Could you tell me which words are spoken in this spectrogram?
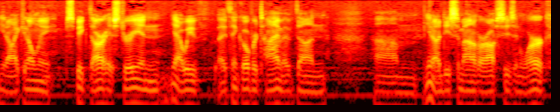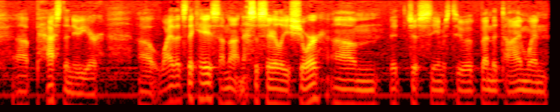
you know, I can only speak to our history, and yeah, we've I think over time have done um, you know a decent amount of our off season work uh, past the new year. Uh, why that's the case, I'm not necessarily sure. Um, it just seems to have been the time when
